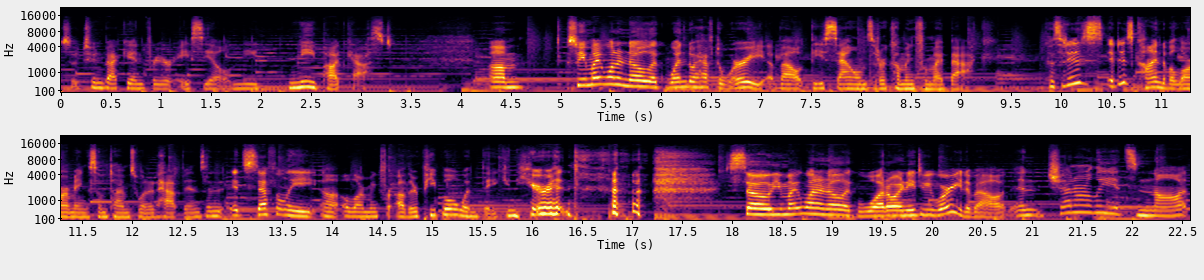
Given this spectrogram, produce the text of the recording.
So tune back in for your ACL knee, knee podcast. Um, so you might want to know like when do I have to worry about these sounds that are coming from my back? Because it is it is kind of alarming sometimes when it happens, and it's definitely uh, alarming for other people when they can hear it. so you might want to know like what do I need to be worried about? And generally, it's not.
